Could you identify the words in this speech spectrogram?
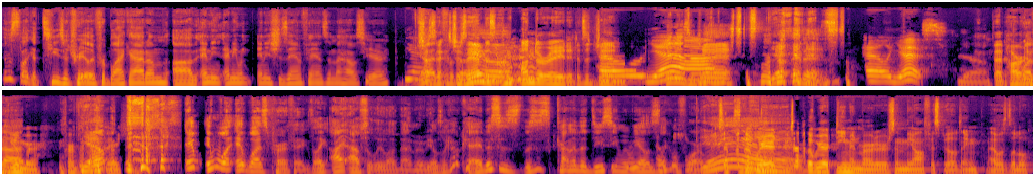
it was like a teaser trailer for Black Adam. Uh, any anyone any Shazam fans in the house here? yeah. Shut Shazam, the- is un- underrated. It's a gem. Hell yeah. It is a Yes. yes. it is. Hell yes. Yeah. That heart But, and uh, humor. Perfect Yep. combination. it it was it was perfect. Like I absolutely love that movie. I was like, okay, this is this is kind of the DC movie I was so looking for. Yeah. Except for the weird, except for the weird demon murders in the office building. That was little,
